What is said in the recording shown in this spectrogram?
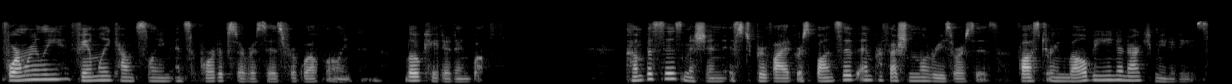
formerly Family Counseling and Supportive Services for Guelph Wellington, located in Guelph. Compass's mission is to provide responsive and professional resources, fostering well-being in our communities.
